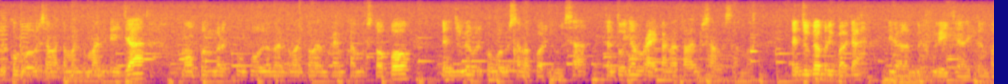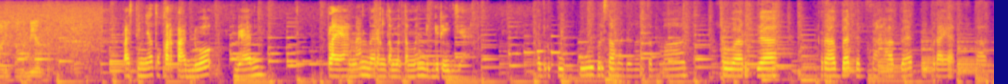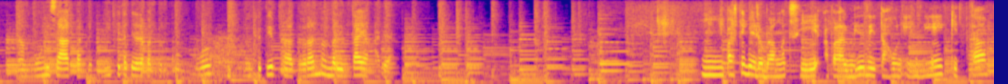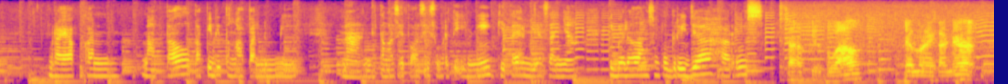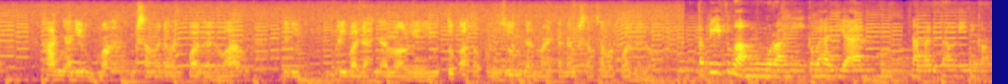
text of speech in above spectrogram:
Berkumpul bersama teman-teman gereja maupun berkumpul dengan teman-teman PMK Mustopo dan juga berkumpul bersama keluarga besar, tentunya merayakan Natal bersama-sama dan juga beribadah di dalam gedung gereja itu yang paling kangenin. Pastinya tukar kado dan pelayanan bareng teman-teman di gereja. Kita berkumpul bersama dengan teman, keluarga, kerabat, dan sahabat di perayaan Natal. Namun di saat pandemi kita tidak dapat berkumpul mengikuti peraturan pemerintah yang ada. Hmm, pasti beda banget sih, apalagi di tahun ini kita merayakan Natal tapi di tengah pandemi. Nah, di tengah situasi seperti ini, kita yang biasanya ibadah langsung ke gereja harus secara virtual dan merayakannya hanya di rumah bersama dengan keluarga doang. Jadi beribadahnya melalui YouTube ataupun Zoom dan merayakannya bersama-sama keluarga doang. Tapi itu nggak mengurangi kebahagiaan Natal di tahun ini kak.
